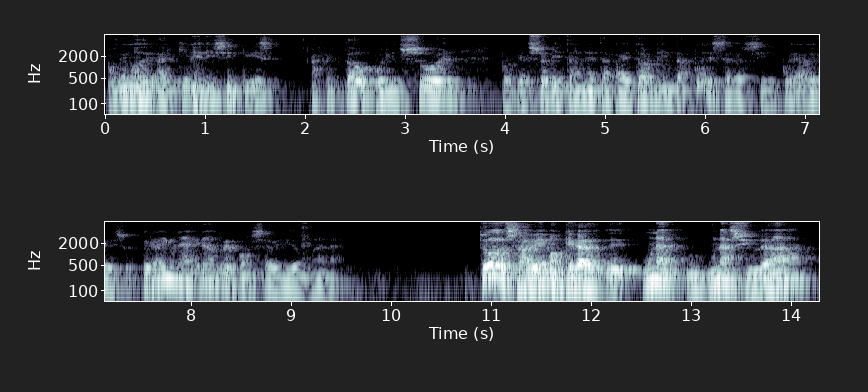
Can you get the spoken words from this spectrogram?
podemos, hay quienes dicen que es afectado por el sol, porque el sol está en una etapa de tormenta, puede ser, sí, puede haber eso, pero hay una gran responsabilidad humana. Todos sabemos que eh, una, ciudad,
